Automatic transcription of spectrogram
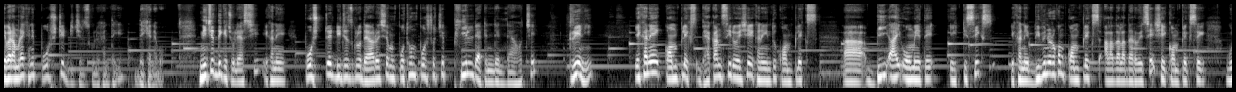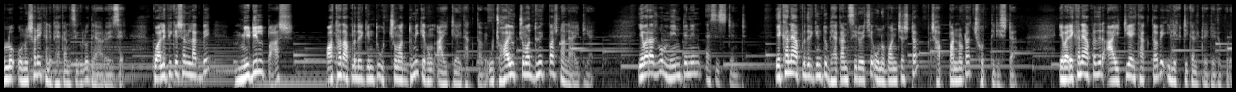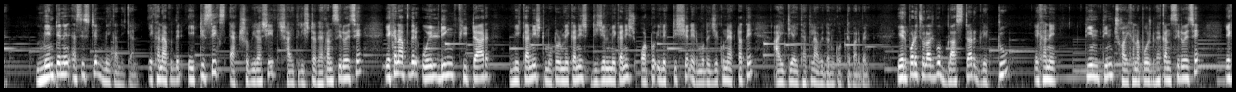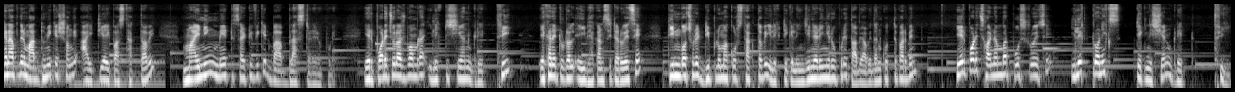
এবার আমরা এখানে পোস্টের ডিটেলসগুলো এখান থেকে দেখে নেব। নিচের দিকে চলে আসছি। এখানে পোস্টের ডিটেলসগুলো দেওয়া রয়েছে এবং প্রথম পোস্ট হচ্ছে ফিল্ড অ্যাটেন্ডেন্ট নেওয়া হচ্ছে ট্রেনি এখানে কমপ্লেক্স ভ্যাকান্সি রয়েছে। এখানে কিন্তু কমপ্লেক্স বিআইওমেতে এইটটি সিক্স এখানে বিভিন্ন রকম কমপ্লেক্স আলাদা আলাদা রয়েছে। সেই কমপ্লেক্সেগুলো অনুসারে এখানে ভ্যাকান্সিগুলো দেওয়া রয়েছে। কোয়ালিফিকেশান লাগবে মিডিল পাস অর্থাৎ আপনাদের কিন্তু উচ্চ মাধ্যমিক এবং আইটিআই থাকতে হবে। হয় উচ্চ মাধ্যমিক পাস নাহলে আইটিআই এবার আসব মেনটেনেন্স অ্যাসিস্ট্যান্ট এখানে আপনাদের কিন্তু ভ্যাকান্সি রয়েছে উনপঞ্চাশটা ছাপ্পান্নটা, ছত্রিশটা। এবার এখানে আপনাদের আইটিআই থাকতে হবে ইলেকট্রিক্যাল ট্রেডের উপরে। মেনটেনেন্স অ্যাসিস্ট্যান্ট মেকানিক্যাল এখানে আপনাদের এইটটি সিক্স একশো বিরাশি সাঁত্রিশটা ভ্যাকান্সি রয়েছে। এখানে আপনাদের welding fitter machinist, motor machinist, diesel machinist, auto electrician, এর মধ্যে যে কোনো একটাতে আইটিআই থাকলে আবেদন করতে পারবেন। এরপরে চলে আসব ব্লাস্টার গ্রেড টু। এখানে তিন তিন, ছয়খানা পোস্ট ভ্যাকান্সি রয়েছে। এখানে আপনাদের মাধ্যমিকের সঙ্গে আইটিআই পাস থাকতে হবে। মাইনিং মেট সার্টিফিকেট বা ব্লাস্টারের উপরে। এরপরে চলে আসব আমরা ইলেকট্রিশিয়ান গ্রেড থ্রি। এখানে টোটাল এই ভ্যাকান্সিটা রয়েছে। তিন বছরের ডিপ্লোমা কোর্স থাকতে হবে ইলেকট্রিক্যাল ইঞ্জিনিয়ারিংয়ের উপরে, তবে আবেদন করতে পারবেন। এরপরে ছয় নম্বর পোস্ট রয়েছে ইলেকট্রনিক্স টেকনিশিয়ান গ্রেড থ্রি।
